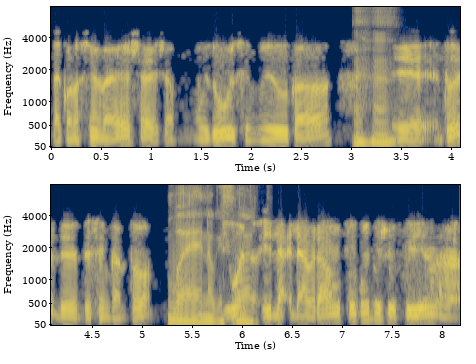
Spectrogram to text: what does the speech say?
La conocieron a ella, ella muy dulce, muy educada. Eh, entonces les, les encantó. Bueno, qué Y bueno, suerte. y la, la brava fue cuando yo fui a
